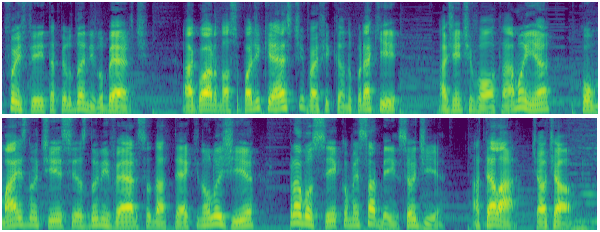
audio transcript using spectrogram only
foi feita pelo Danilo Berti. Agora o nosso podcast vai ficando por aqui. A gente volta amanhã com mais notícias do universo da tecnologia para você começar bem o seu dia. Até lá, tchau, tchau.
